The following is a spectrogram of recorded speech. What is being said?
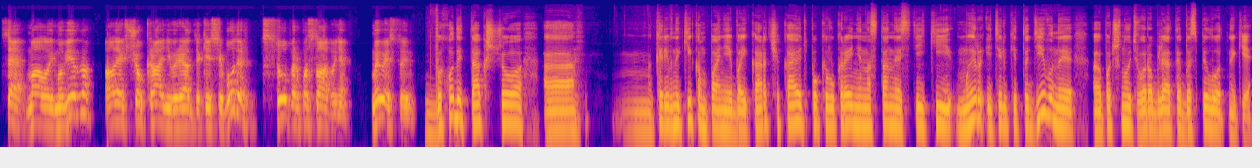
це мало ймовірно. Але якщо крайній варіант якийсь і буде, супер послаблення, ми вистоїмо. Виходить так, що е, керівники компанії Байкар чекають, поки в Україні настане стійкий мир, і тільки тоді вони е, почнуть виробляти безпілотники.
